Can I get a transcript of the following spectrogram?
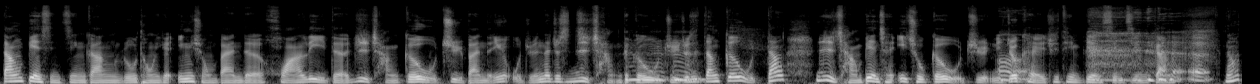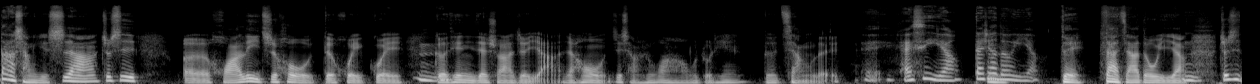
当变形金刚如同一个英雄般的华丽的日常歌舞剧般的，因为我觉得那就是日常的歌舞剧，嗯嗯、就是当歌舞当日常变成一出歌舞剧，你就可以去听变形金刚。嗯、然后大赏也是啊，就是呃华丽之后的回归，隔天你再刷着牙，然后就想说哇，我昨天。得奖了。对，还是一样，大家都一样。嗯、对，大家都一样。嗯、就是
